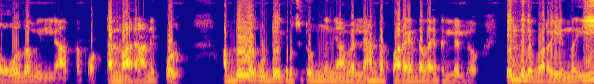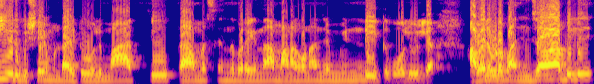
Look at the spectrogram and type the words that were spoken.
ബോധമില്ലാത്ത പൊട്ടന്മാരാണ് ഇപ്പോൾ അബ്ദുള്ള കുട്ടിയെ കുറിച്ചിട്ടൊന്നും ഞാൻ വല്ലാണ്ട് പറയേണ്ടതായിട്ടില്ലല്ലോ. എന്തിനു പറയുന്നു? ഈ ഒരു വിഷയം ഉണ്ടായിട്ട് പോലും മാത്യു താമസ് എന്ന് പറയുന്ന ആ മണകോണാഞ്ചം മിണ്ടിയിട്ട് പോലുമില്ല. അവനിവിടെ പഞ്ചാബിൽ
